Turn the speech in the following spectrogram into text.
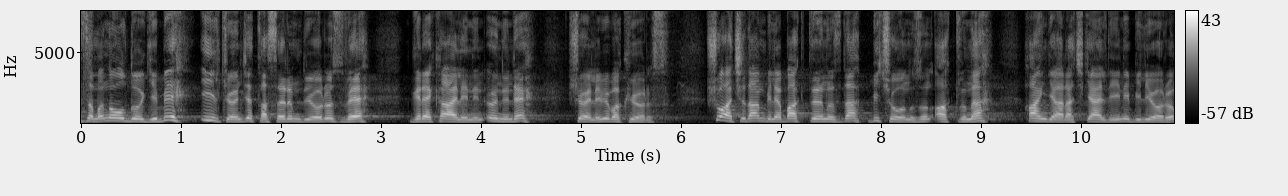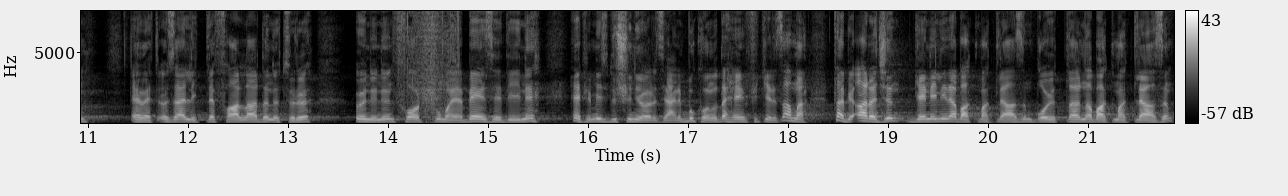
Zaman olduğu gibi ilk önce tasarım diyoruz ve Grecale'nin önüne şöyle bir bakıyoruz. Şu açıdan bile baktığınızda birçoğunuzun aklına hangi araç geldiğini biliyorum. Evet özellikle farlardan ötürü önünün Ford Puma'ya benzediğini hepimiz düşünüyoruz. Yani bu konuda hemfikiriz ama tabii aracın geneline bakmak lazım, boyutlarına bakmak lazım.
